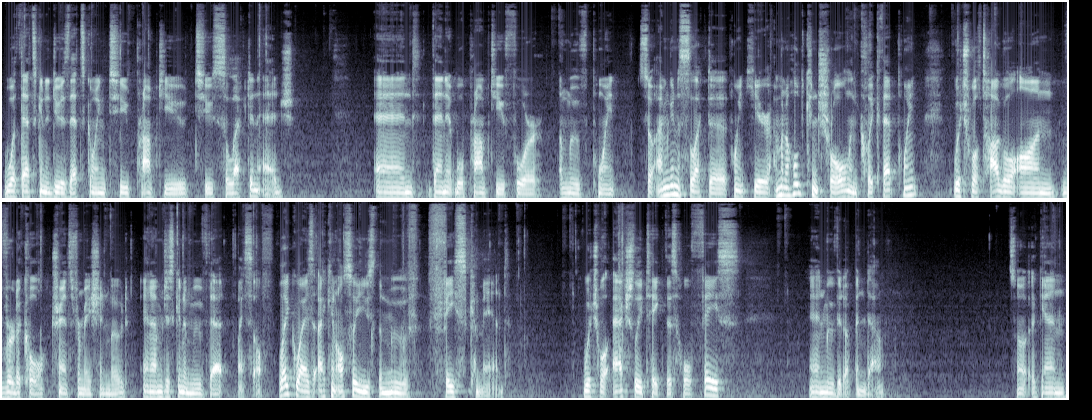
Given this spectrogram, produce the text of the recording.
what that's going to do is that's going to prompt you to select an edge, and then it will prompt you for a move point so I'm going to select a point here. I'm going to hold control and click that point, which will toggle on vertical transformation mode. And I'm just going to move that myself. Likewise, I can also use the move face command, which will actually take this whole face and move it up and down. So again,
